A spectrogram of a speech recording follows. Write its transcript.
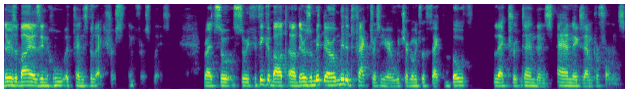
there's a bias in who attends the lectures in first place, right? So so if you think about uh, there's omit, there are omitted factors here which are going to affect both lecture attendance and exam performance.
